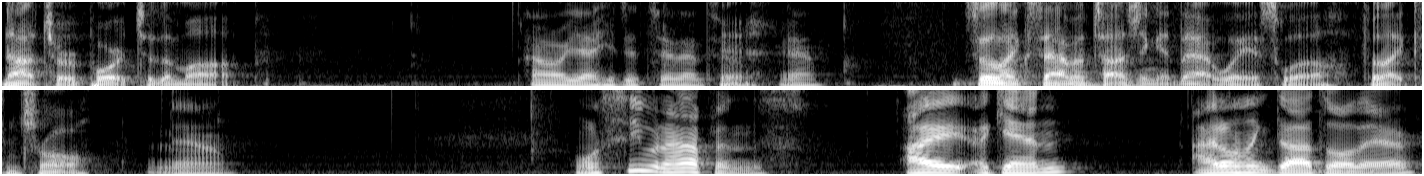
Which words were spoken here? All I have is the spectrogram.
not to report to the mob. Oh yeah, he did say that too. yeah. So like sabotaging it that way as well for like control. Yeah. We'll see what happens. I again, I don't think Dodd's all there,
